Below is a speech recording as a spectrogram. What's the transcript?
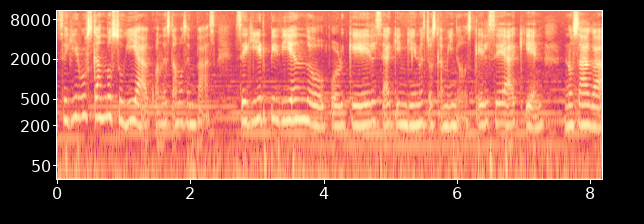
seguir buscando su guía cuando estamos en paz, seguir pidiendo porque Él sea quien guíe nuestros caminos, que Él sea quien nos haga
